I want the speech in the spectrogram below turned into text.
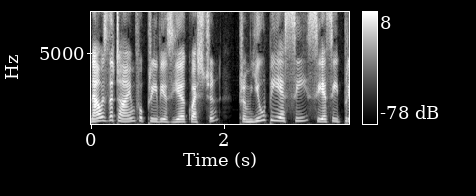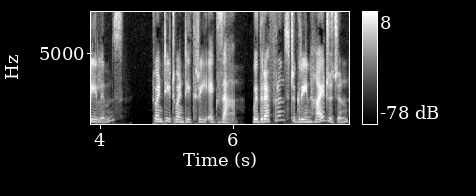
Now is the time for previous year question from UPSC CSE Prelims 2023 exam. With reference to green hydrogen,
